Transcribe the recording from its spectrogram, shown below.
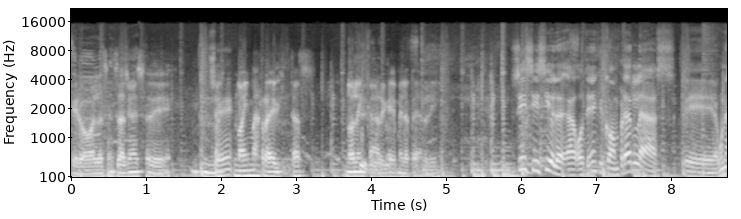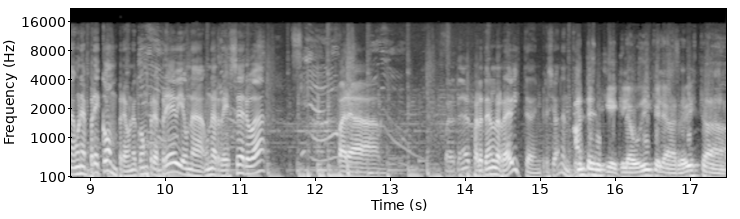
Pero la sensación esa de no, Sí. no hay más revistas, no la encargué, me la perdí. Sí, sí, sí. O, la- o tenés que comprarlas, eh, una, una precompra, una compra previa, una, una reserva para, para, tener, para tener la revista. Impresionante. Antes de que claudique la revista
